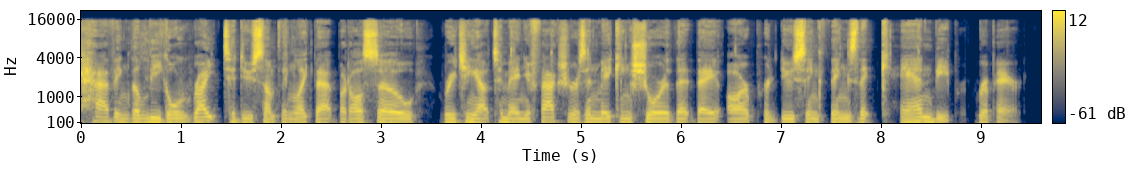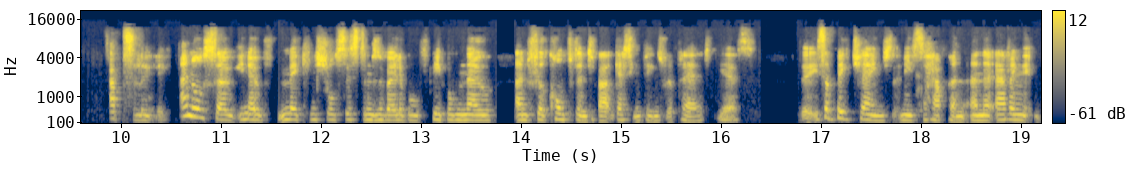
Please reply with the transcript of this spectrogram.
having the legal right to do something like that, but also reaching out to manufacturers and making sure that they are producing things that can be repaired. Absolutely. And also, you know, making sure systems available for people know and feel confident about getting things repaired. Yes. It's a big change that needs to happen and having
